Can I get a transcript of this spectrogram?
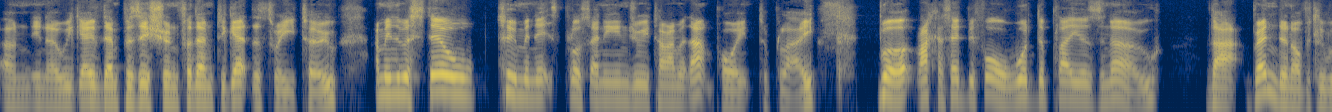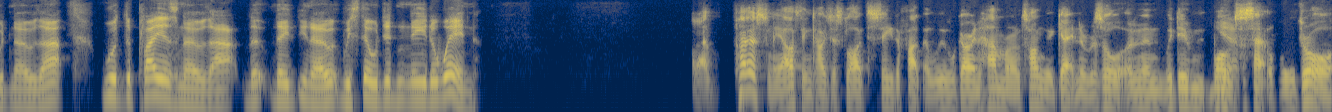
And you know, we gave them position for them to get the three-two. I mean, there was still two minutes plus any injury time at that point to play. But like I said before, would the players know that? Brendan obviously would know that. Would the players know that that they, you know, we still didn't need a win? Personally, I think I just like to see the fact that we were going hammer and tongue at getting a result, and then we didn't want Yeah. to settle for a draw.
